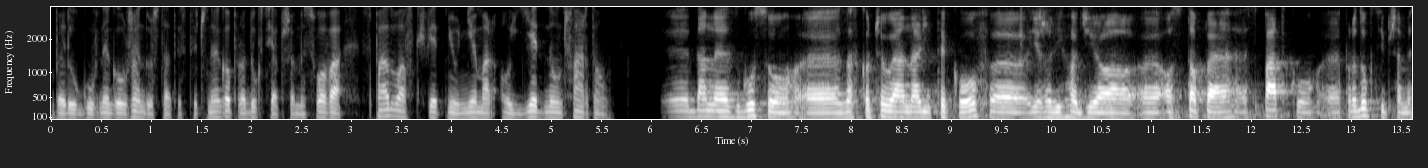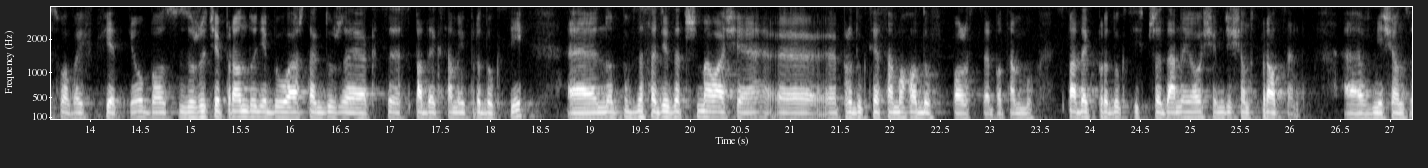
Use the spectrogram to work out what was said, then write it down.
Według Głównego Urzędu Statystycznego produkcja przemysłowa spadła w kwietniu niemal o 1 czwartą. Dane z GUS-u e, zaskoczyły analityków, e, jeżeli chodzi o, e, o stopę spadku produkcji przemysłowej w kwietniu, bo zużycie prądu nie było aż tak duże jak spadek samej produkcji. No, w zasadzie zatrzymała się produkcja samochodów w Polsce, bo tam był spadek produkcji sprzedanej o 80% w, miesiąc,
